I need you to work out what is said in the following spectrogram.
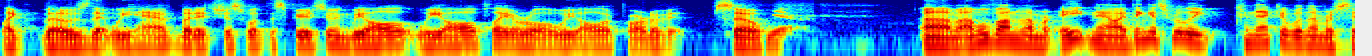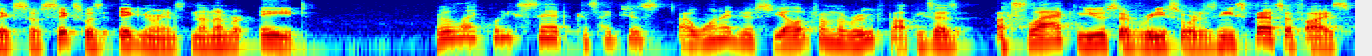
like those that we have. But it's just what the Spirit's doing. We all we all play a role. We all are part of it. So Yeah. Um, I'll move on to number eight now. I think it's really connected with number six. So six was ignorance. Now number eight, really like what he said because I just I want to just yell it from the rooftop. He says a slack use of resources, and he specifies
